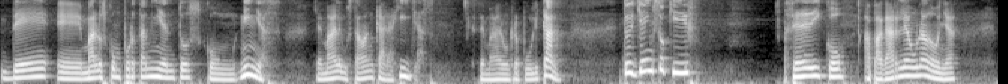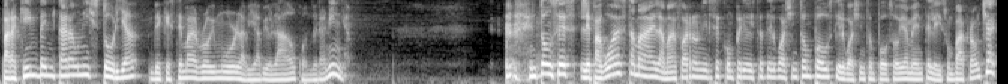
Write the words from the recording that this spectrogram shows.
de eh, malos comportamientos con niñas, que al mal le gustaban carajillas. Este mal era un republicano. Entonces James O'Keefe se dedicó a pagarle a una doña para que inventara una historia de que este mae Roy Moore la había violado cuando era niña. Entonces le pagó a esta madre, la madre fue a reunirse con periodistas del Washington Post y el Washington Post obviamente le hizo un background check.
